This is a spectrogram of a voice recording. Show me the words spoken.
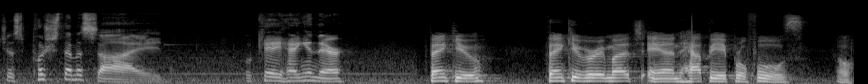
Just push them aside. Okay, hang in there. Thank you. Thank you very much, and happy April Fools. Oh.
